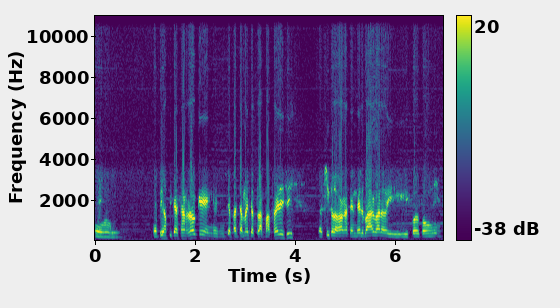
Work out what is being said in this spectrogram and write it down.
el viejo Hospital San Roque, en el departamento de plasmaféresis, los chicos los van a atender bárbaro y pues, con un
